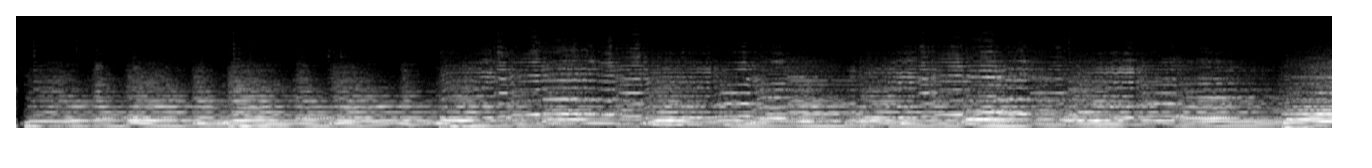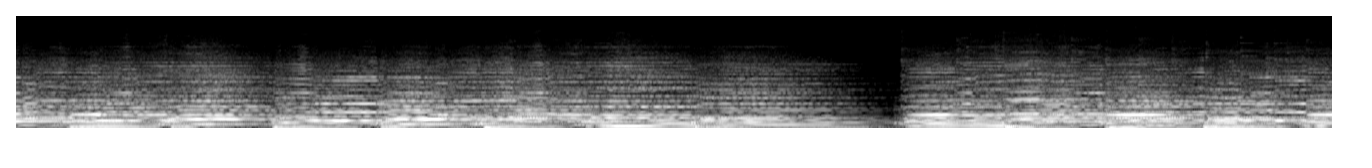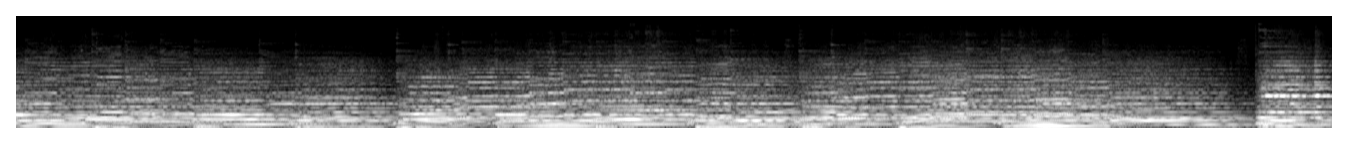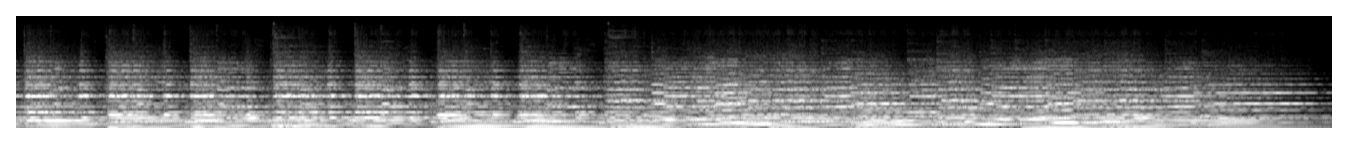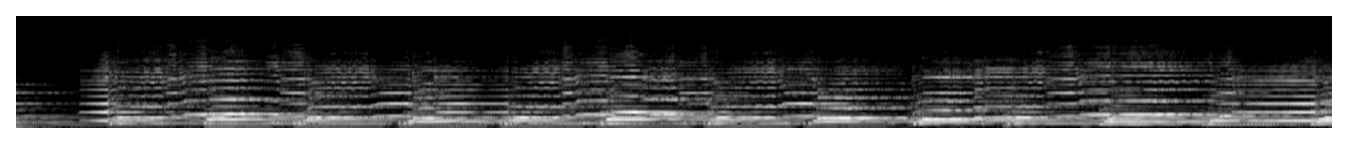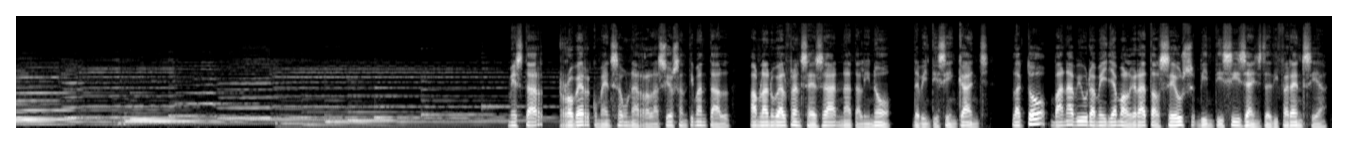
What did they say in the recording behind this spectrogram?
Més tard, Robert comença una relació sentimental amb la novel francesa Nathalie No, de 25 anys. L'actor va anar a viure amb ella malgrat els seus 26 anys de diferència.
